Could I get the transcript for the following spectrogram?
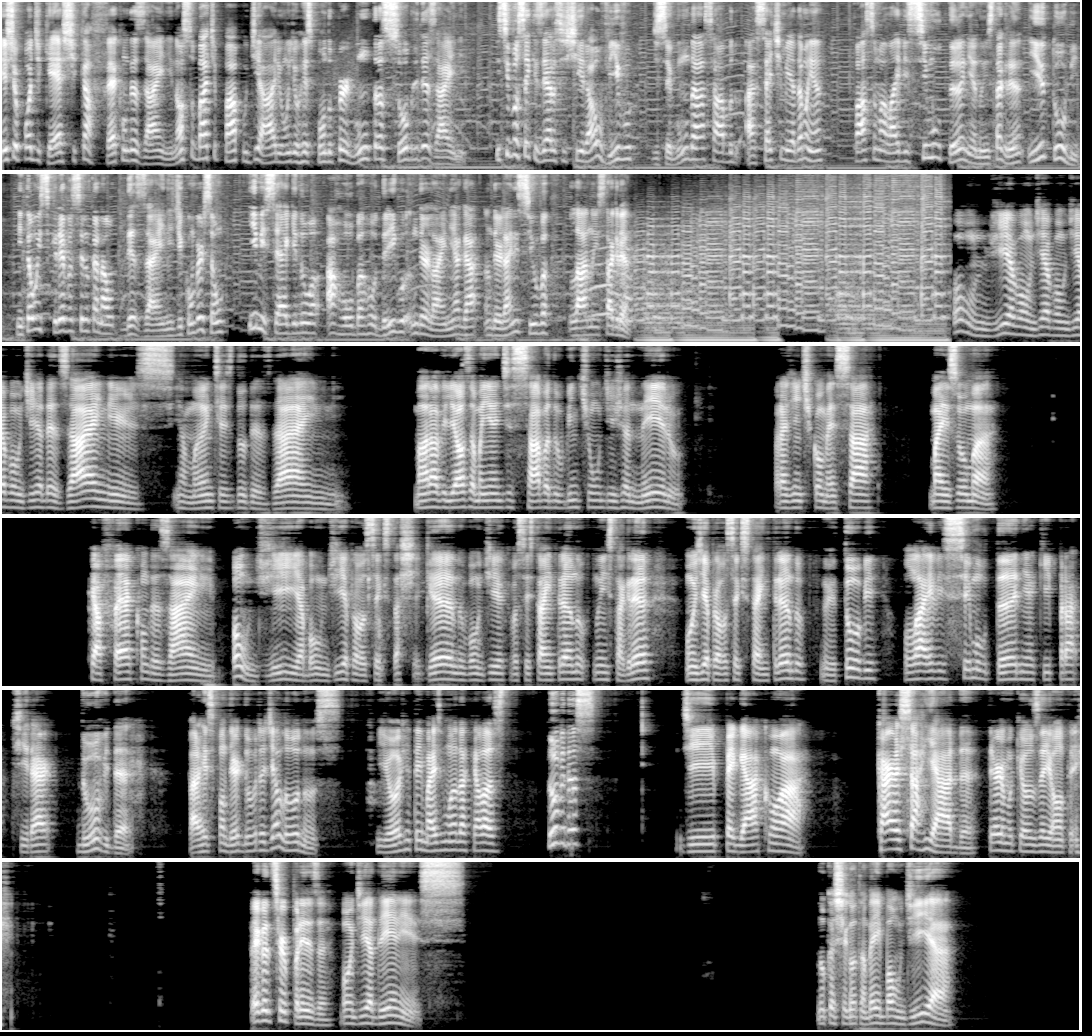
Este é o podcast Café com Design, nosso bate-papo diário onde eu respondo perguntas sobre design. E se você quiser assistir ao vivo, de segunda a sábado, às sete e meia da manhã, faça uma live simultânea no Instagram e YouTube. Então inscreva-se no canal Design de Conversão e me segue no arroba rodrigo h silva lá no Instagram. Dia, bom dia, bom dia, bom dia, designers e amantes do design. Maravilhosa manhã de sábado, 21 de janeiro, para a gente começar mais uma Café com Design. Bom dia, bom dia para você que está chegando, bom dia que você está entrando no Instagram, bom dia para você que está entrando no YouTube, live simultânea aqui para tirar dúvida para responder dúvidas de alunos. E hoje tem mais uma daquelas dúvidas de pegar com a carçarriada, termo que eu usei ontem. Pego de surpresa. Bom dia, Denis. Lucas chegou também. Bom dia.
